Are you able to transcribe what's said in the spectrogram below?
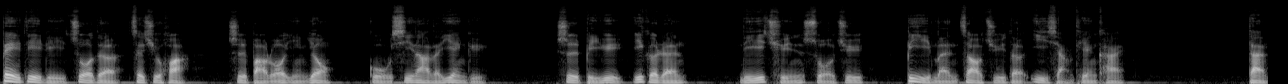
背地里做的这句话，是保罗引用古希腊的谚语，是比喻一个人离群索居、闭门造车的异想天开。但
